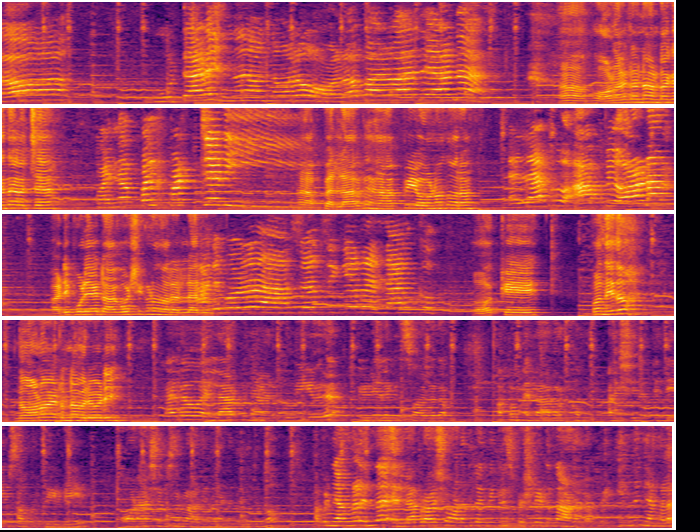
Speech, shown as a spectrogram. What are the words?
Hello കൂട്ടുകാരെ ഇന്ന് നമ്മൾ ഓരോ പരിപാടിയാണ് ആ ഓണായിട്ട് തന്നെ ഉണ്ടാക്കുന്നത് വെച്ചേ പൈനാപ്പിൾ പച്ചടി. അപ്പൊ എല്ലാവർക്കും ഹാപ്പി ഓണം എന്ന് പറയാം എല്ലാവർക്കും ഹാപ്പി ഓണം. അടിപൊളിയായിട്ട് ആഘോഷിക്കണമെന്ന് പറയാം എല്ലാരും. എല്ലാവർക്കും. ഓക്കെ. അപ്പൊ നീതോ ഇന്ന് ഓണമായിട്ട് എന്നാ പരിപാടി? ഹലോ എല്ലാവർക്കും ഞങ്ങളുടെ പുതിയൊരു വീഡിയോയിലേക്ക് സ്വാഗതം. അപ്പം എല്ലാവർക്കും ഐശ്വര്യത്തിന്റെയും സമൃദ്ധിയുടെയും ഓണാശംസകൾ ആദ്യം തന്നെ നേരുന്നു. അപ്പം ഞങ്ങൾ ഇന്ന് എല്ലാ പ്രാവശ്യം ഓണത്തിന് എന്തെങ്കിലും സ്പെഷ്യൽ ഇടുന്നതാണല്ലോ അപ്പൊ ഇന്ന് ഞങ്ങൾ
